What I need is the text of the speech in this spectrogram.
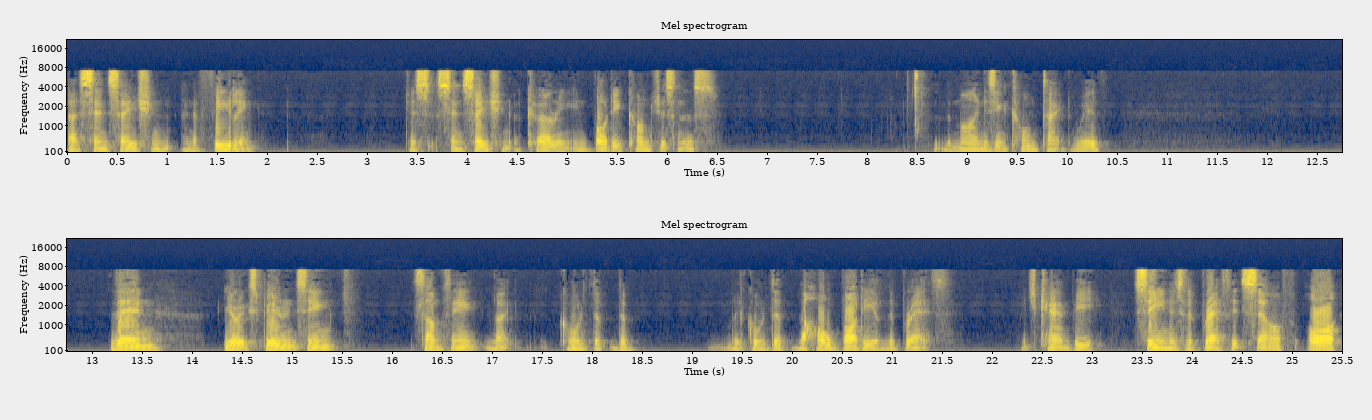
a sensation and a feeling, just sensation occurring in body consciousness that the mind is in contact with, then you're experiencing something like called the, the called the, the whole body of the breath, which can be seen as the breath itself or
